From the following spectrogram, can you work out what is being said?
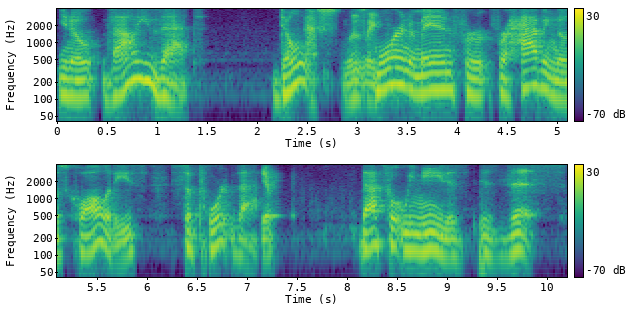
you know, value that. Don't Absolutely. scorn a man for for having those qualities. Support that. Yep. That's what we need. Is is this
